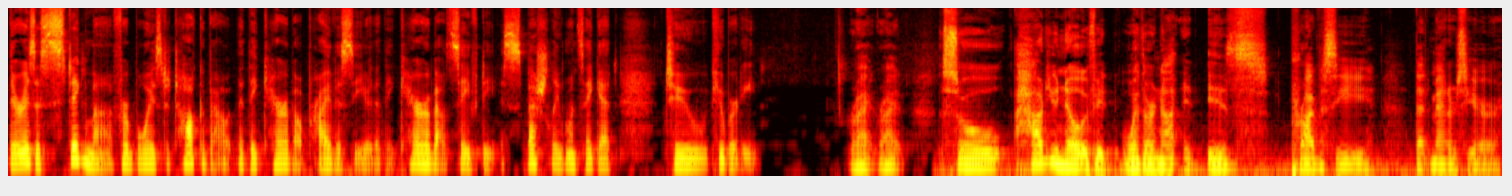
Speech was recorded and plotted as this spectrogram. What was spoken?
there is a stigma for boys to talk about that they care about privacy or that they care about safety, especially once they get to puberty. Right, right. So, how do you know if it whether or not it is privacy that matters here,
